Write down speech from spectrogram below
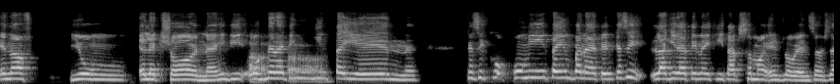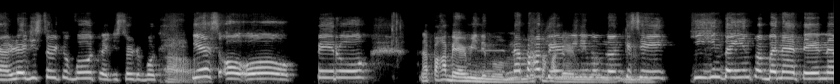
enough yung election, na hindi, wag na natin Ah, ah. hintayin. Kasi kung, kung hihintayin pa natin, kasi lagi natin nakikita sa mga influencers na register to vote, register to vote. oo. Yes, oo. Pero napaka bare minimum. napaka bare minimum nun kasi hihintayin pa ba natin na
